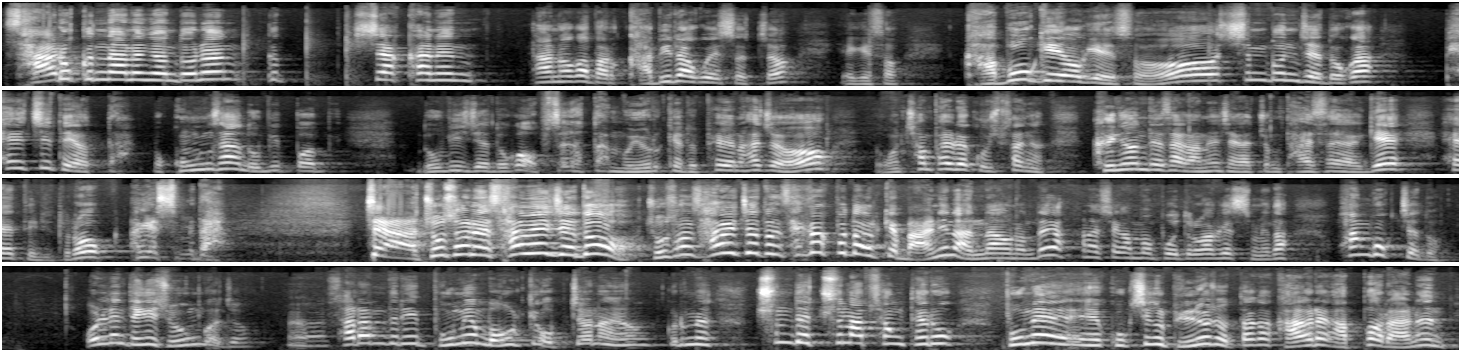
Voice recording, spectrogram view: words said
4로 끝나는 연도는 끝 시작하는 단어가 바로 갑이라고 했었죠. 여기서 갑오 개혁에서 신분 제도가 폐지되었다. 뭐 공사 노비법 노비 제도가 없어졌다. 뭐 이렇게도 표현하죠. 이건 1894년 근현대사 가면 제가 좀 자세하게 해 드리도록 하겠습니다. 자, 조선의 사회제도. 조선 사회제도는 생각보다 그렇게 많이는 안 나오는데 하나씩 한번 보도록 하겠습니다. 황곡제도. 원래는 되게 좋은 거죠. 어, 사람들이 봄에 먹을 게 없잖아요. 그러면 춘대 추납 형태로 봄에 곡식을 빌려줬다가 가을에 갚아라는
